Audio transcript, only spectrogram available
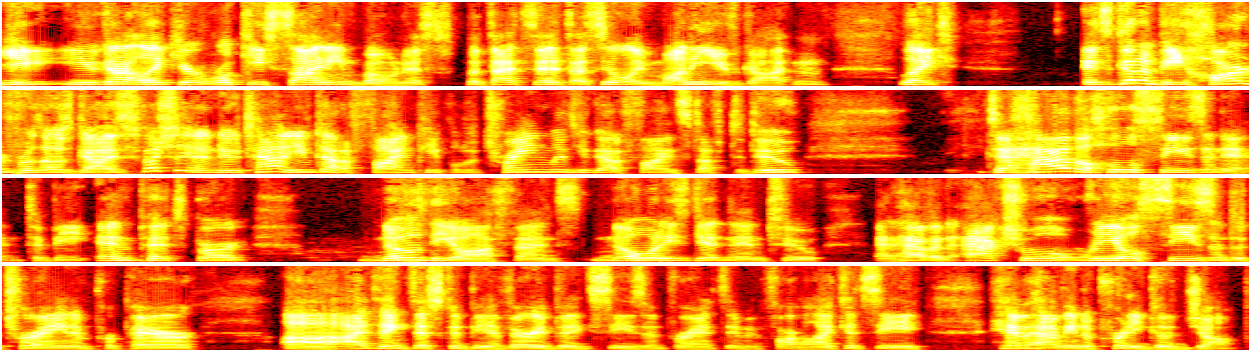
you you got like your rookie signing bonus, but that's it. That's the only money you've gotten. Like it's going to be hard for those guys, especially in a new town. You've got to find people to train with. You've got to find stuff to do. To have a whole season in, to be in Pittsburgh, know the offense, know what he's getting into, and have an actual real season to train and prepare. Uh, I think this could be a very big season for Anthony McFarland. I could see him having a pretty good jump.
